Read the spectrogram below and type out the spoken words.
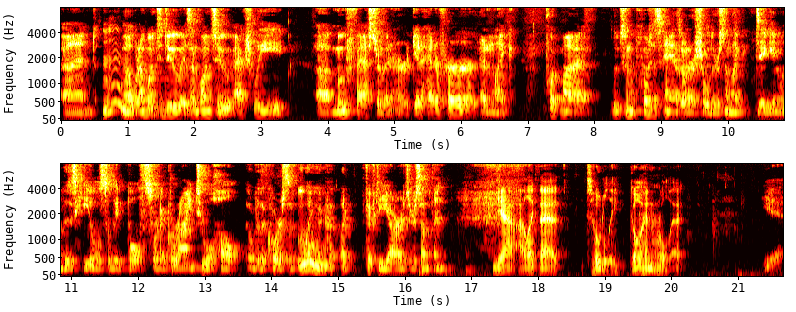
And uh, what I'm going to do is I'm going to actually uh, move faster than her, get ahead of her, and like put my Luke's going to put his hands on her shoulders and like dig in with his heels, so they both sort of grind to a halt over the course of like Ooh. a like 50 yards or something. yeah i like that totally go ahead and roll that Yeah.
